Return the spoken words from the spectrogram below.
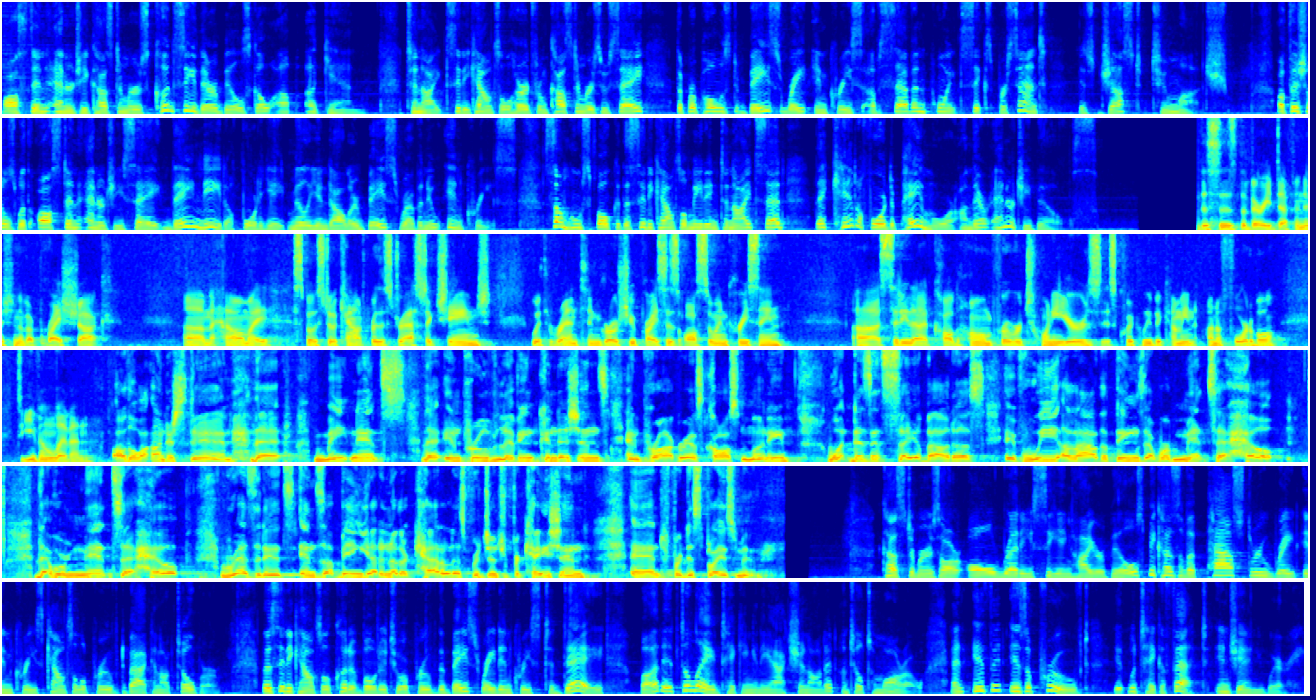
Austin Energy customers could see their bills go up again. Tonight, City Council heard from customers who say the proposed base rate increase of 7.6% is just too much. Officials with Austin Energy say they need a $48 million base revenue increase. Some who spoke at the City Council meeting tonight said they can't afford to pay more on their energy bills. This is the very definition of a price shock. Um, how am I supposed to account for this drastic change with rent and grocery prices also increasing? Uh, a city that I've called home for over 20 years is quickly becoming unaffordable to even live in. Although I understand that maintenance, that improved living conditions and progress cost money, what does it say about us if we allow the things that were meant to help that were meant to help residents ends up being yet another catalyst for gentrification and for displacement. Customers are already seeing higher bills because of a pass-through rate increase council approved back in October. The city council could have voted to approve the base rate increase today, but it delayed taking any action on it until tomorrow. And if it is approved, it would take effect in January.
